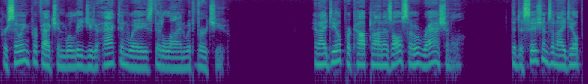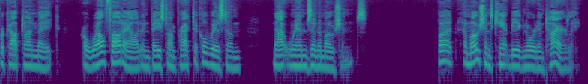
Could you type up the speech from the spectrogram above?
pursuing perfection will lead you to act in ways that align with virtue. An ideal prokopton is also rational. The decisions an ideal prokopton make are well thought out and based on practical wisdom, not whims and emotions. But emotions can't be ignored entirely.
